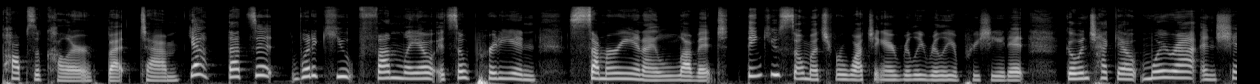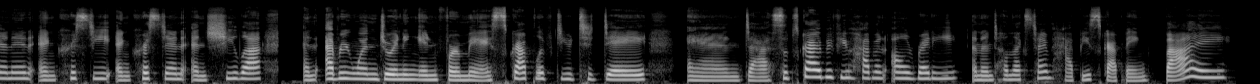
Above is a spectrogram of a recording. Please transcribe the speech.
pops of color. But um, yeah, that's it. What a cute, fun layout. It's so pretty and summery, and I love it. Thank you so much for watching. I really, really appreciate it. Go and check out Moira and Shannon and Christy and Kristin and Sheila and everyone joining in for May I Scraplift You today. And uh, subscribe if you haven't already. And until next time, happy scrapping. Bye.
